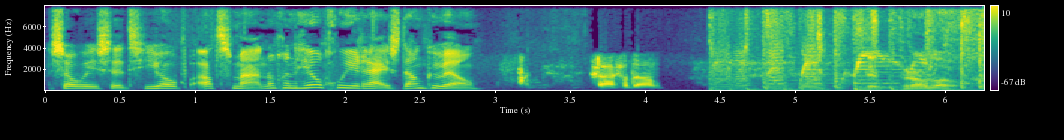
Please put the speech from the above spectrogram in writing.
Zo is het. Joop Atsma, nog een heel goede reis, dank u wel. Graag gedaan. De proloog.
